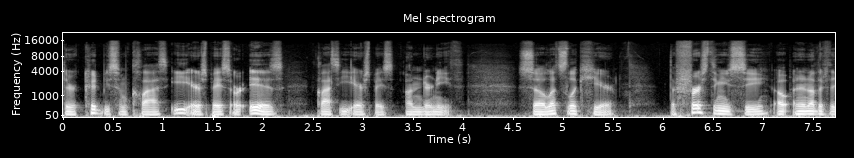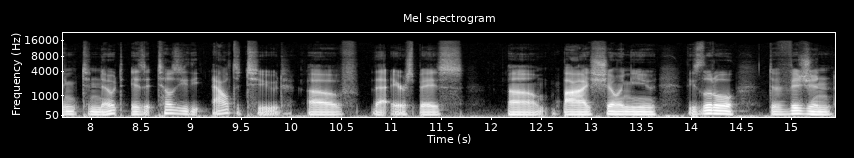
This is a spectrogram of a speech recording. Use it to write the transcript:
there could be some Class E airspace, or is Class E airspace underneath. So let's look here. The first thing you see, oh, and another thing to note is it tells you the altitude of that airspace um, by showing you these little division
